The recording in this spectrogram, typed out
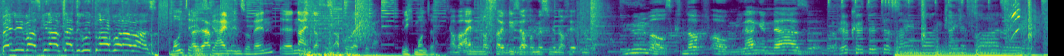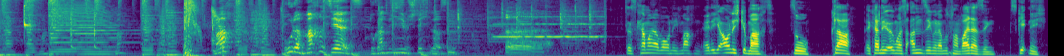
Berlin, was geht ab? Seid ihr gut drauf oder was? Monte ist geheim insolvent. Äh, nein, das ist ApoRed, Digga. Nicht Monte. Aber eine Nostalgie-Sache müssen wir noch hitten. Wühlmaus, Knopfaugen, lange Nase. Wer könnte das sein, Mann? Keine Frage. Mach! Bruder, mach es jetzt! Du kannst mich nicht im Stich lassen. Das kann man aber auch nicht machen. Hätte ich auch nicht gemacht. So, klar, er kann nicht irgendwas ansingen und dann muss man weiter singen. Das geht nicht.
